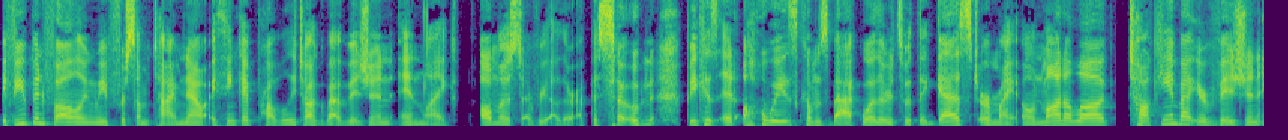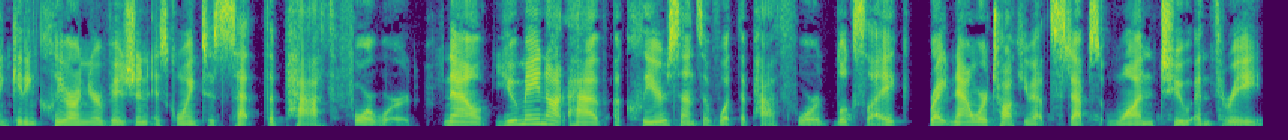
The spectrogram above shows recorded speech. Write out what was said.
If you've been following me for some time now, I think I probably talk about vision in like almost every other episode because it always comes back, whether it's with a guest or my own monologue. Talking about your vision and getting clear on your vision is going to set the path forward. Now, you may not have a clear sense of what the path forward looks like. Right now, we're talking about steps one, two, and three,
